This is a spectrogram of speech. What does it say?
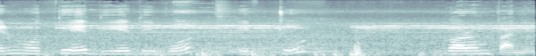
এর মধ্যে দিয়ে দিব একটু গরম পানি।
